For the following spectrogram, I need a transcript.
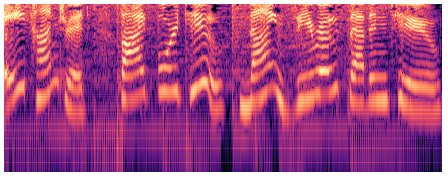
800 542 9072.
